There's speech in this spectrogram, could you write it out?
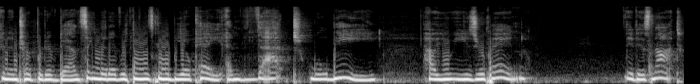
and interpretive dancing, that everything is going to be okay. And that will be how you ease your pain. It is not.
